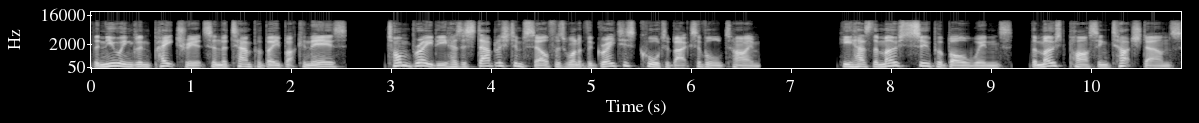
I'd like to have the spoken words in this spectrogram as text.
the New England Patriots and the Tampa Bay Buccaneers, Tom Brady has established himself as one of the greatest quarterbacks of all time. He has the most Super Bowl wins, the most passing touchdowns,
